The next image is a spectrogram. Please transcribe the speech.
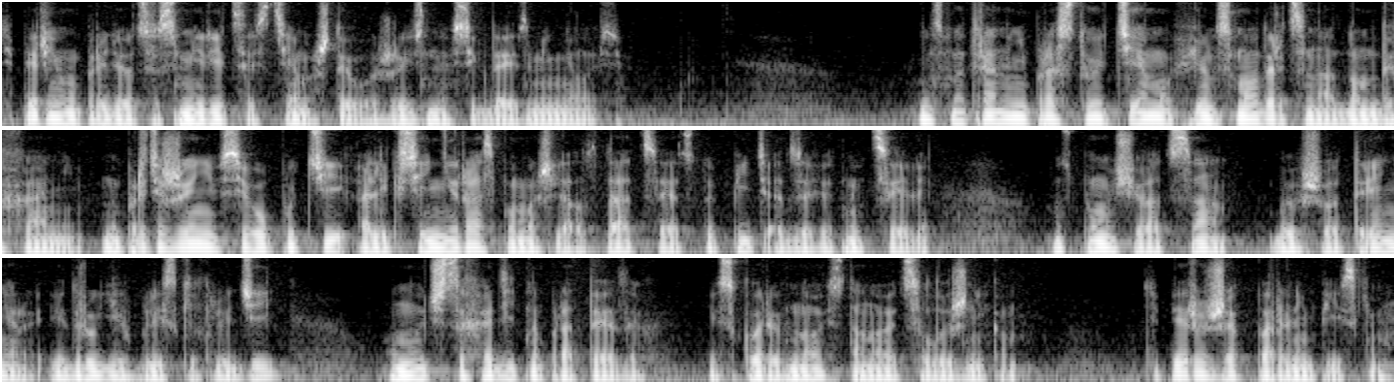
Теперь ему придется смириться с тем, что его жизнь навсегда изменилась. Несмотря на непростую тему, фильм смотрится на одном дыхании. На протяжении всего пути Алексей не раз помышлял сдаться и отступить от заветной цели. Но с помощью отца, бывшего тренера и других близких людей он учится ходить на протезах и вскоре вновь становится лыжником. Теперь уже паралимпийским.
